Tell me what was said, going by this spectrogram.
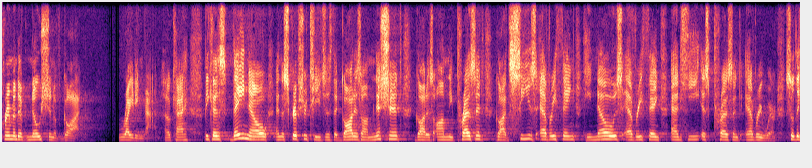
primitive notion of God writing that, okay? because they know, and the scripture teaches, that God is omniscient, God is omnipresent, God sees everything, He knows everything, and He is present everywhere. So the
